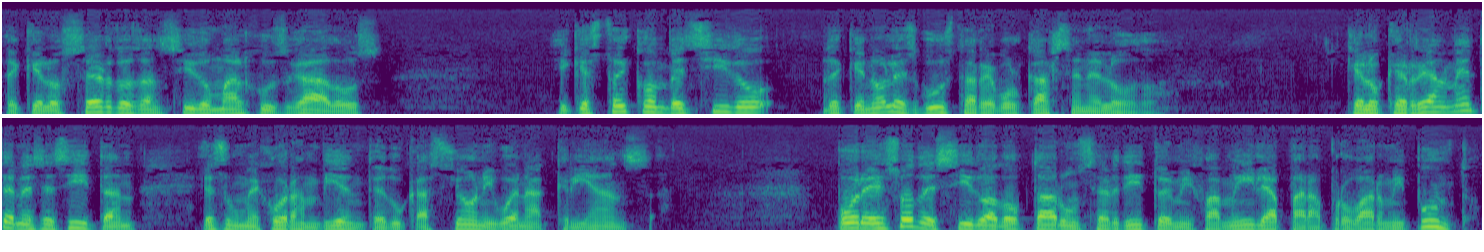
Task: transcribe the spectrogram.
de que los cerdos han sido mal juzgados y que estoy convencido de que no les gusta revolcarse en el lodo, que lo que realmente necesitan es un mejor ambiente, educación y buena crianza. Por eso decido adoptar un cerdito en mi familia para probar mi punto.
